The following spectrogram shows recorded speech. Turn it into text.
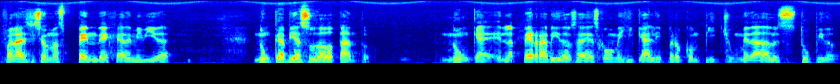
Fue la decisión más pendeja de mi vida. Nunca había sudado tanto. Nunca. En la perra vida. O sea, es como Mexicali, pero con pinche humedad a lo estúpido.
